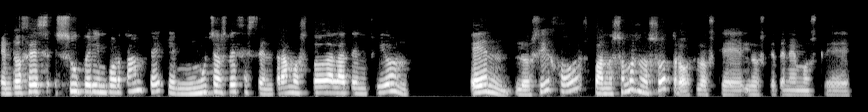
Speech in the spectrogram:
Entonces, súper importante que muchas veces centramos toda la atención en los hijos cuando somos nosotros los que, los que tenemos que,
